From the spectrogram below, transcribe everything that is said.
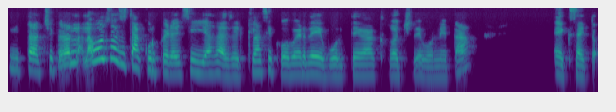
Y tache, pero la, la bolsa sí está cool, pero sí, ya sabes, el clásico verde Voltega Clutch de Boneta. Exacto.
